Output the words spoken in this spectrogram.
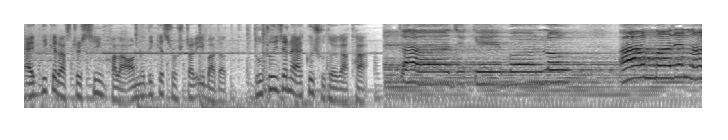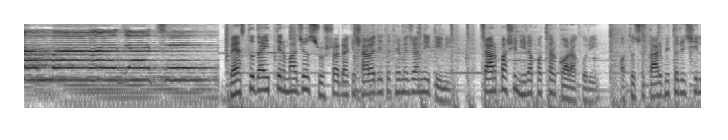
একদিকে রাষ্ট্রের শৃঙ্খলা অন্যদিকে স্রষ্টার ইবাদত। দুটোই যেন একই সুতোয় গাথা। কাজকে বলো আমার নামাজ আছে। ব্যস্ত দায়িত্বের মাঝেও স্রষ্টাটাকে সাড়া দিতে থেমে যাননি তিনি। চারপাশে নিরাপত্তার কড়াকড়ি, অথচ তার ভিতরে ছিল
